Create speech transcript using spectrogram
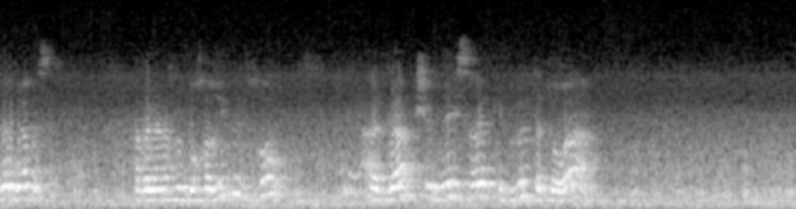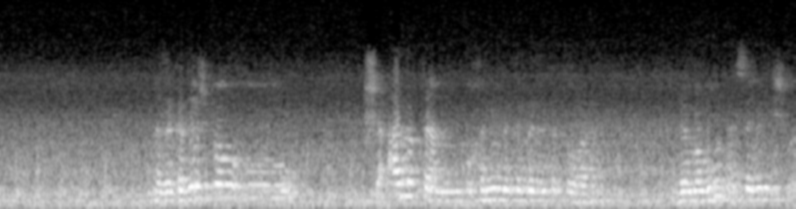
זה הוא גם עשה. אבל אנחנו בוחרים לבחור. גם כשבני ישראל קיבלו את התורה, אז הקדוש ברוך הוא שאל אותם אם מוכנים לקבל את התורה, והם אמרו נעשה ונשמע.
